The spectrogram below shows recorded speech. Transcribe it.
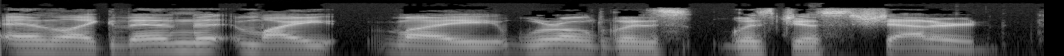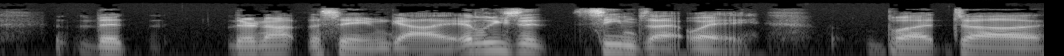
And like then my my world was was just shattered that they're not the same guy. At least it seems that way. But uh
